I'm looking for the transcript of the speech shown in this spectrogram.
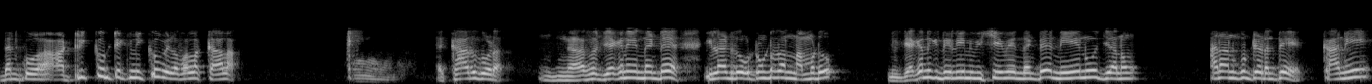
దానికి ఆ ట్రిక్ టెక్నిక్ వీళ్ళ వల్ల కాల. కాదు కూడా. అసలు జగన్ ఏంటంటే ఇలాంటిది ఒకటి ఉంటుందని నమ్మడు. జగన్కి తెలియని విషయం ఏంటంటే నేను జనం అని అనుకుంటాడు అంతే. కానీ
